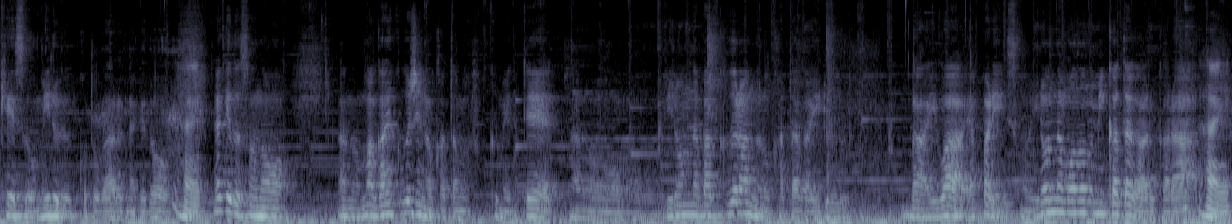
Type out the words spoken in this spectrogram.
ケースを見ることがあるんだけど、だけどそのあの、まあ、外国人の方も含めてあのいろんなバックグラウンドの方がいる場合はやっぱりそのいろんなものの見方があるから、はい、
